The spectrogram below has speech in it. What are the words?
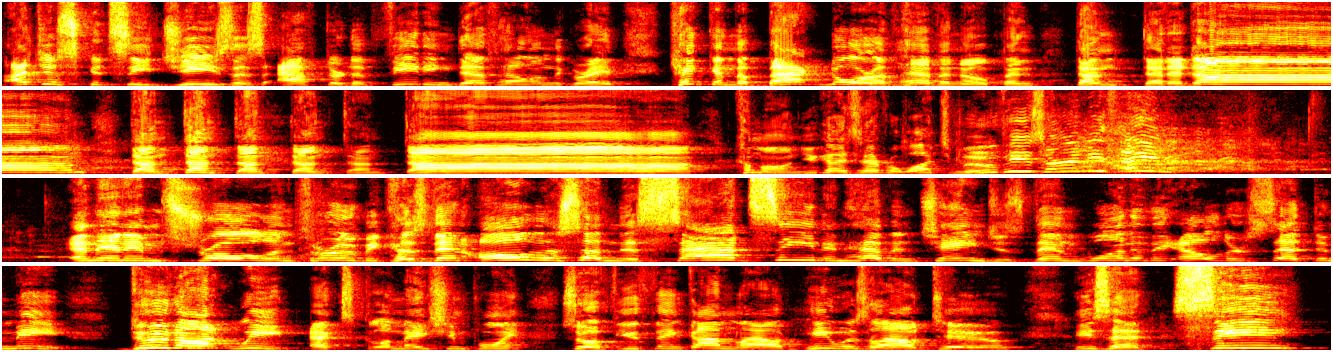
I just could see Jesus after defeating death, hell, and the grave, kicking the back door of heaven open. Dun, da, da, dun, dun, dun, dun, dun, dun, dun. Come on, you guys ever watch movies or anything? and then him strolling through because then all of a sudden this sad scene in heaven changes. Then one of the elders said to me, do not weep! Exclamation point. So if you think I'm loud, he was loud too. He said, See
